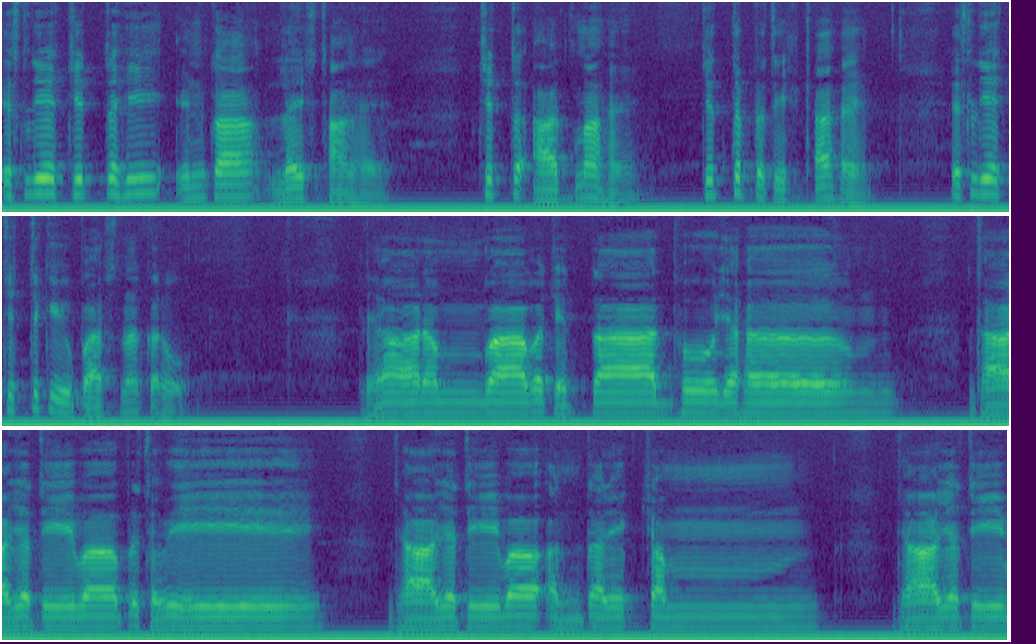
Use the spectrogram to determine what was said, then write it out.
इसलिए चित्त ही इनका लय स्थान है। चित्त आत्मा है, चित्त प्रतिष्ठा है, इसलिए चित्त की उपासना करो। ध्यानम वावचित्ताद्भूय व पृथ्वी ध्यातीव अंतरिक्षम। ध्यातीव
